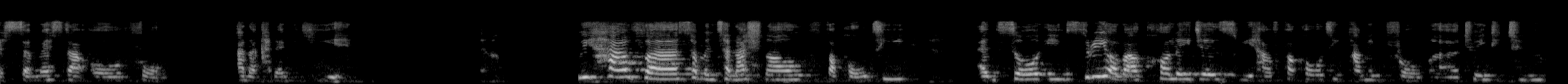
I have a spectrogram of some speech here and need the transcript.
a semester or for an academic year. We have uh, some international faculty and so in three of our colleges, we have faculty coming from uh, 22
